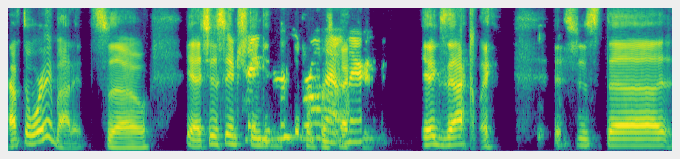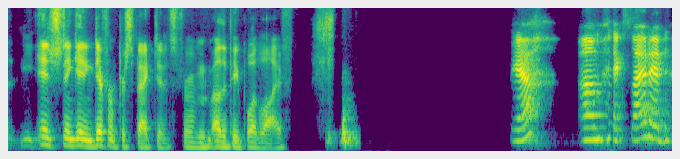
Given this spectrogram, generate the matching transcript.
have to worry about it. So yeah, it's just interesting. Exactly. It's just uh interesting getting different perspectives from other people in life. Yeah. Um excited.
